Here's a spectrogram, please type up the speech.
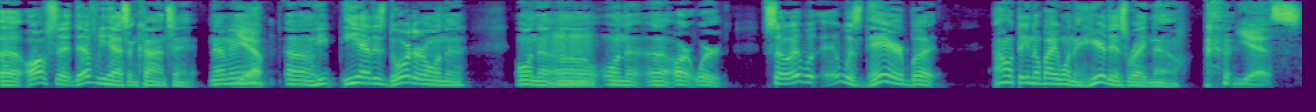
uh, Offset definitely had some content. You know what I mean? yeah. Um, he he had his daughter on the on the um on the uh, artwork, so it was it was there, but I don't think nobody want to hear this right now. yes.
